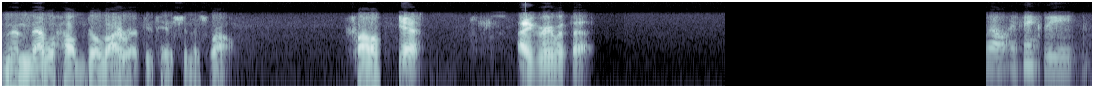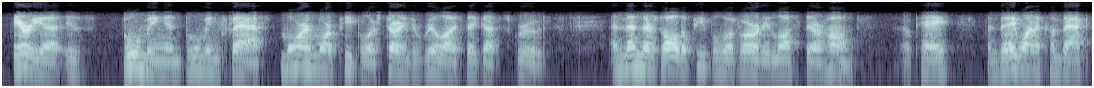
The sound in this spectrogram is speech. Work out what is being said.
And then that will help build our reputation as well. Follow? Yes, I agree with that. Well, I think the area is booming and booming fast. More and more people are starting to realize they got screwed. And then there's all the people who have already lost their homes, okay? And they want to come back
